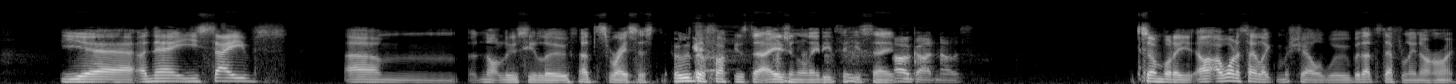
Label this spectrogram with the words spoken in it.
Yeah, and then he saves. Um, not Lucy Liu. That's racist. Who the fuck is the Asian lady that he saved? oh God knows. Somebody. I, I want to say like Michelle Wu, but that's definitely not right.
